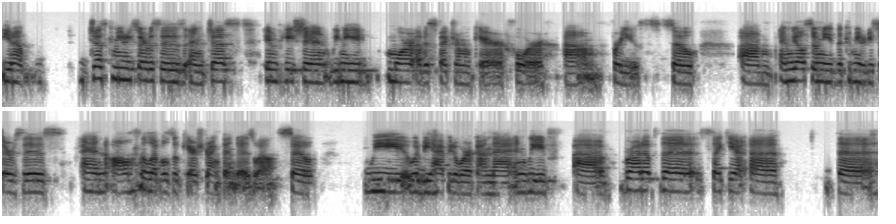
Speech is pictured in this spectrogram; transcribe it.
you know, just community services and just inpatient, we need more of a spectrum of care for, um, for youth. So, um, and we also need the community services and all the levels of care strengthened as well. So we would be happy to work on that. And we've uh, brought up the, psychi- uh, the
